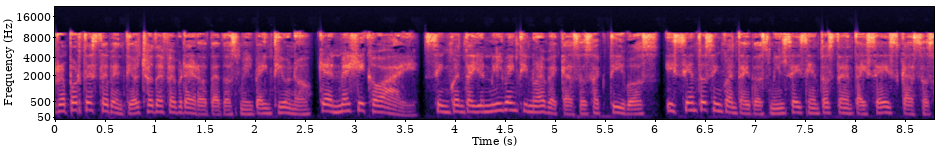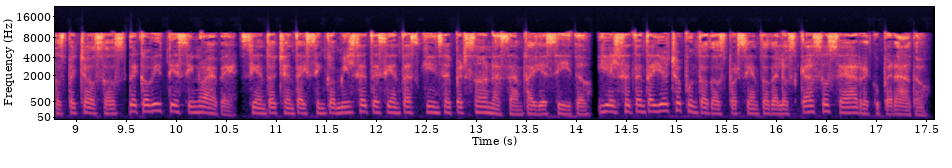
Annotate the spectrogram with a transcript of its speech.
reporta este 28 de febrero de 2021 que en México hay 51.029 casos activos y 152.636 casos sospechosos de COVID-19. 185.715 personas han fallecido y el 78.2% de los casos se ha recuperado.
